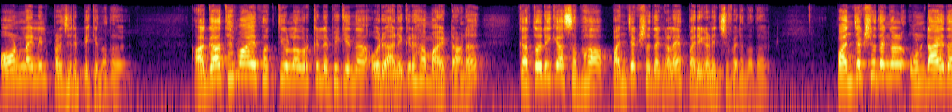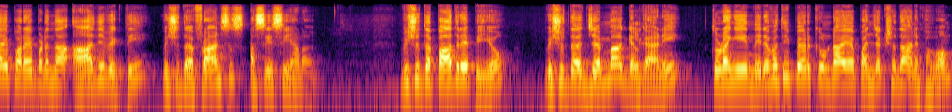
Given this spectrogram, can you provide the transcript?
ഓൺലൈനിൽ പ്രചരിപ്പിക്കുന്നത്. അഗാധമായ ഭക്തിയുള്ളവർക്ക് ലഭിക്കുന്ന ഒരു അനുഗ്രഹമായിട്ടാണ് കത്തോലിക്ക സഭ പഞ്ചക്ഷതങ്ങളെ പരിഗണിച്ചു വരുന്നത്. പഞ്ചക്ഷതങ്ങൾ ഉണ്ടായതായി പറയപ്പെടുന്ന ആദ്യ വ്യക്തി വിശുദ്ധ ഫ്രാൻസിസ് അസീസിയാണ്. വിശുദ്ധ പാദ്രെ പിയോ വിശുദ്ധ ജമ്മ ഗൽഗാനി തുടങ്ങി നിരവധി പേർക്കുണ്ടായ പഞ്ചക്ഷത അനുഭവം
